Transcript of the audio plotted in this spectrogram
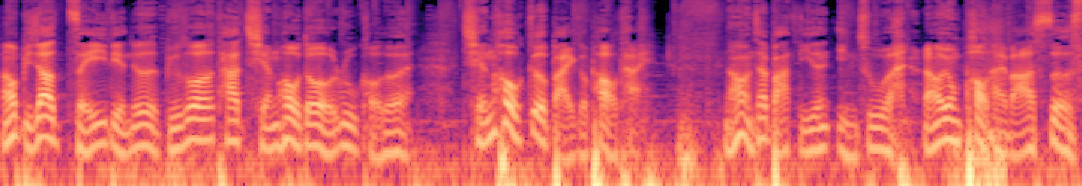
然后比较贼一点，就是比如说他前后都有入口，对不对？前后各摆个炮台，然后你再把敌人引出来，然后用炮台把他射死。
